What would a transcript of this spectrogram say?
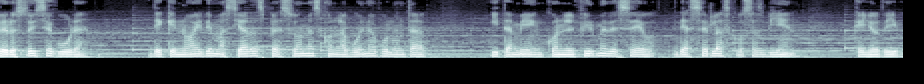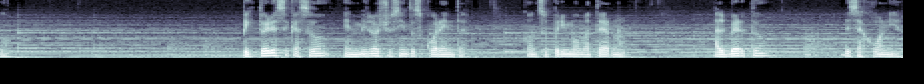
Pero estoy segura de que no hay demasiadas personas con la buena voluntad y también con el firme deseo de hacer las cosas bien que yo digo. Victoria se casó en 1840 con su primo materno, Alberto de Sajonia,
